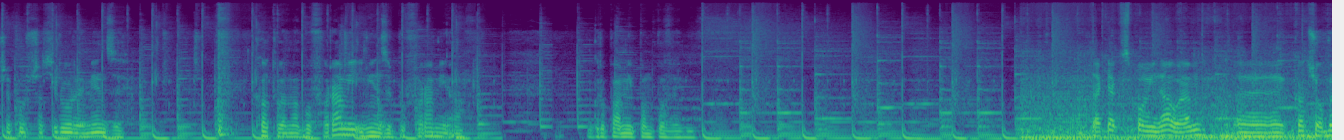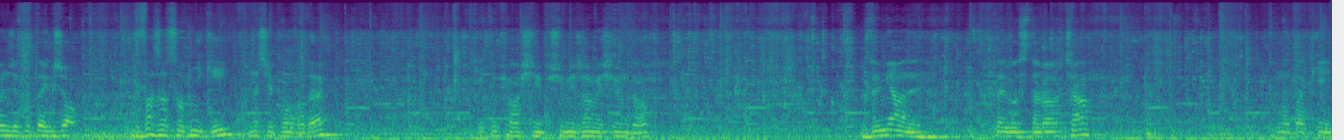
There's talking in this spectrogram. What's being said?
przepuszczać rury między kotłem a buforami i między buforami a grupami pompowymi. Tak jak wspominałem, e, kocioł będzie tutaj grzał dwa zasobniki na ciepłą wodę. I tu właśnie przymierzamy się do wymiany tego starorcia na taki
